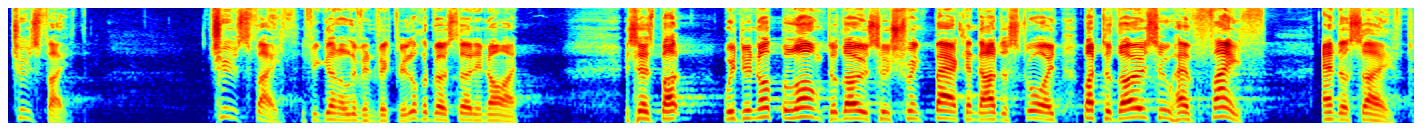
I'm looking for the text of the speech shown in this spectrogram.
Choose faith. Choose faith if you're going to live in victory. Look at verse 39. It says, But we do not belong to those who shrink back and are destroyed, but to those who have faith and are saved.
